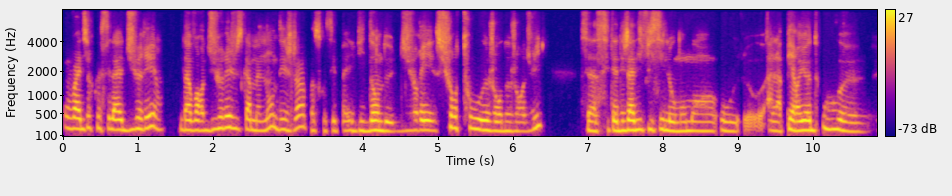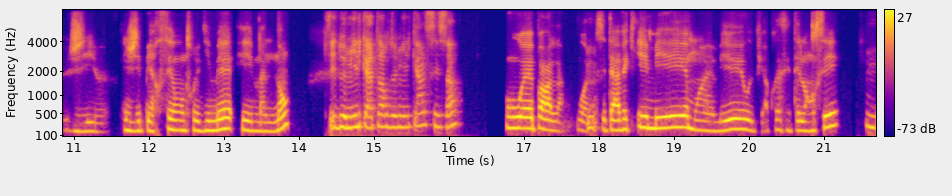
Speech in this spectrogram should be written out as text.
on va dire que c'est la durée. Hein d'avoir duré jusqu'à maintenant déjà, parce que c'est pas évident de durer, surtout au jour d'aujourd'hui. C'était déjà difficile au moment où, à la période où euh, j'ai euh, j'ai percé, entre guillemets, et maintenant. C'est 2014-2015, c'est ça? Ouais, par là. Voilà. Mm. C'était avec Aimé, moins Aimé, et puis après, c'était lancé. Mm.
